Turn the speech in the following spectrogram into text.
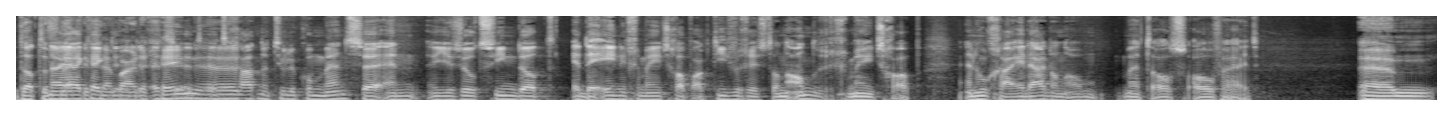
dat de nou ja, kijk, waar het, er geen... Het, het, het, gaat natuurlijk om mensen en je zult zien dat de ene gemeenschap actiever is dan de andere gemeenschap. En hoe ga je daar dan om met als overheid? Um,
